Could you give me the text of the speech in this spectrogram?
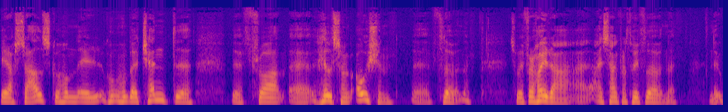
er australsk, og hon, er, hon ble kjent uh, fra uh, Hillsong Ocean uh, fløvene. Så vi får høre en sang fra tog fløvene nå.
